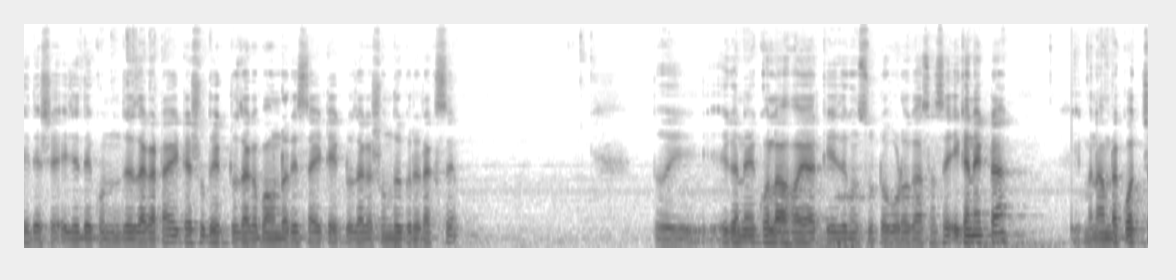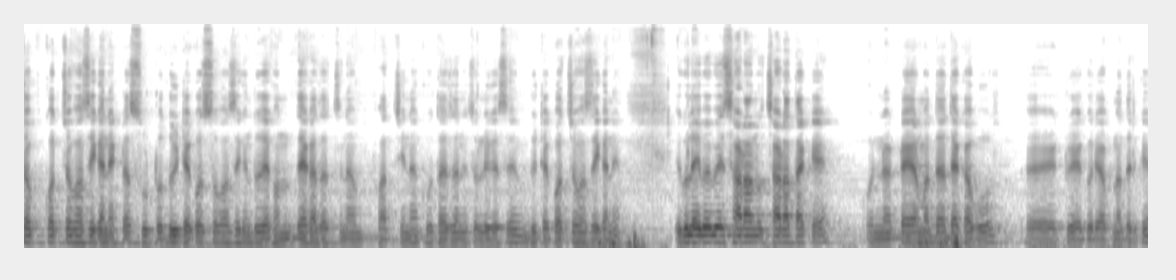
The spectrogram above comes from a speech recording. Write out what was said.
এই দেশে। এই যে দেখুন, যে জায়গাটা, এটা শুধু একটু জায়গা বাউন্ডারির সাইডে একটু জায়গা সুন্দর করে রাখছে। তো এখানে কলা হয় আর কি দেখুন ছোটো বড়ো গাছ আছে। এখানে একটা মানে আমরা কচ্ছপ কচ্ছপ আছে, এখানে একটা ছোটো, দুইটা কচ্ছপ আছে, কিন্তু এখন দেখা যাচ্ছে না, পাচ্ছি না, কোথায় জানি চলে গেছে, দুইটা কচ্ছপ আছে এখানে। এগুলো এইভাবে ছাড়ানো, ছাড়া থাকে, অন্য একটা এর মধ্যে দেখাবো একটু এ করে আপনাদেরকে।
